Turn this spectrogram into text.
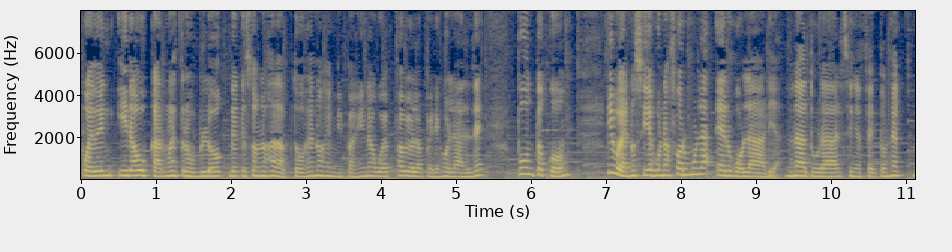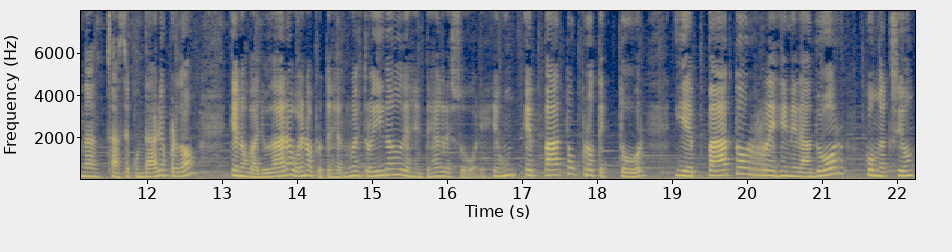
pueden ir a buscar nuestros blogs de qué son los adaptógenos en mi página web fabiolaperejolalde.com. Y bueno, sí es una fórmula herbolaria, natural, sin efectos secundarios, perdón, que nos va a ayudar a, bueno, a proteger nuestro hígado de agentes agresores. Es un hepato protector y hepato regenerador con acción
